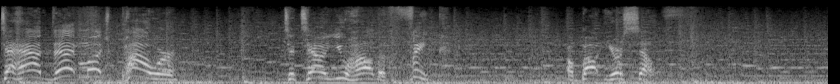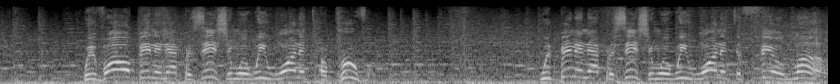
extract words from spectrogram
to have that much power to tell you how to think about yourself. We've all been in that position where we wanted approval. We've been in that position where we wanted to feel loved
